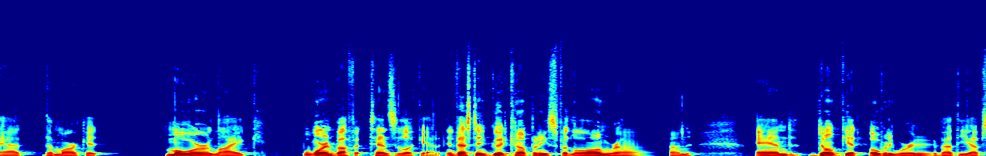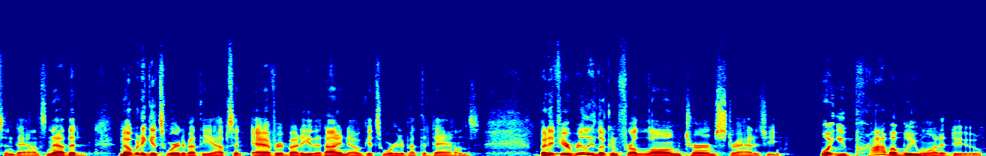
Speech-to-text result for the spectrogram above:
at the market more like Warren Buffett tends to look at it. Invest in good companies for the long run and don't get overly worried about the ups and downs. Now that nobody gets worried about the ups and everybody that I know gets worried about the downs. But if you're really looking for a long term strategy, what you probably want to do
